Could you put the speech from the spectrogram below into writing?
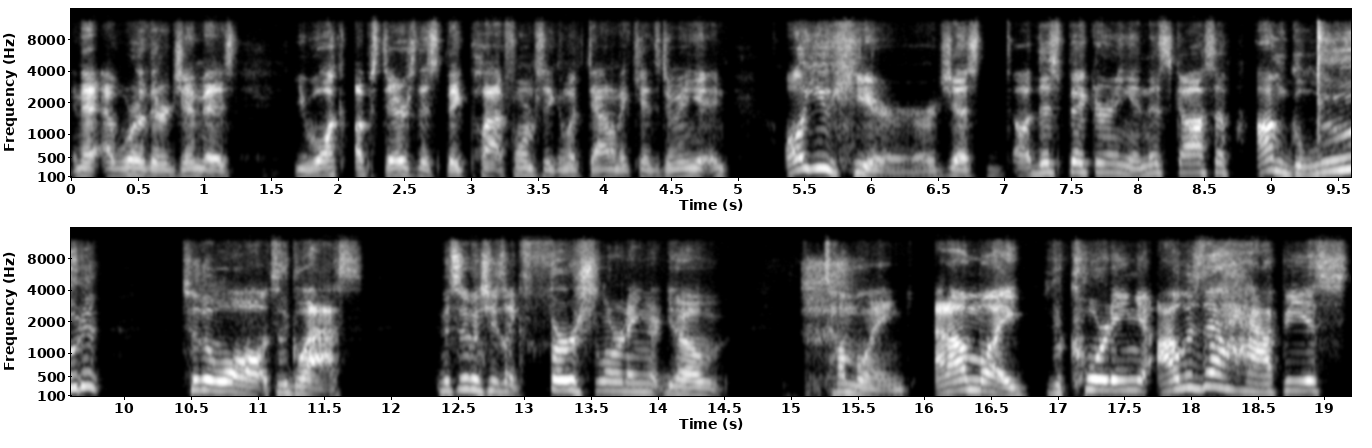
and that where their gym is you walk upstairs to this big platform so you can look down on the kids doing it and all you hear are just uh, this bickering and this gossip i'm glued to the wall to the glass. And this is when she's like first learning you know tumbling. And i'm like recording. I was the happiest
